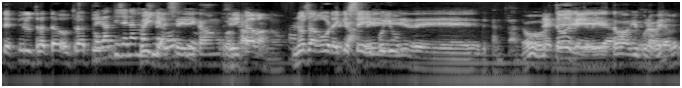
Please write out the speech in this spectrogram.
de el tratado, o trato Pero antes eran máis negocio. Se dedicaban se dedicaban. Nos agora, hai que sei, pollo de, de pantalón, de todo que de, todo había por de haber.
